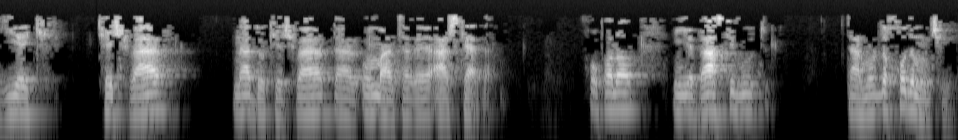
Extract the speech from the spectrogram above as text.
یک کشور نه دو کشور در اون منطقه عرض کردم. خب حالا این یه بحثی بود. در مورد خودمون چی؟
